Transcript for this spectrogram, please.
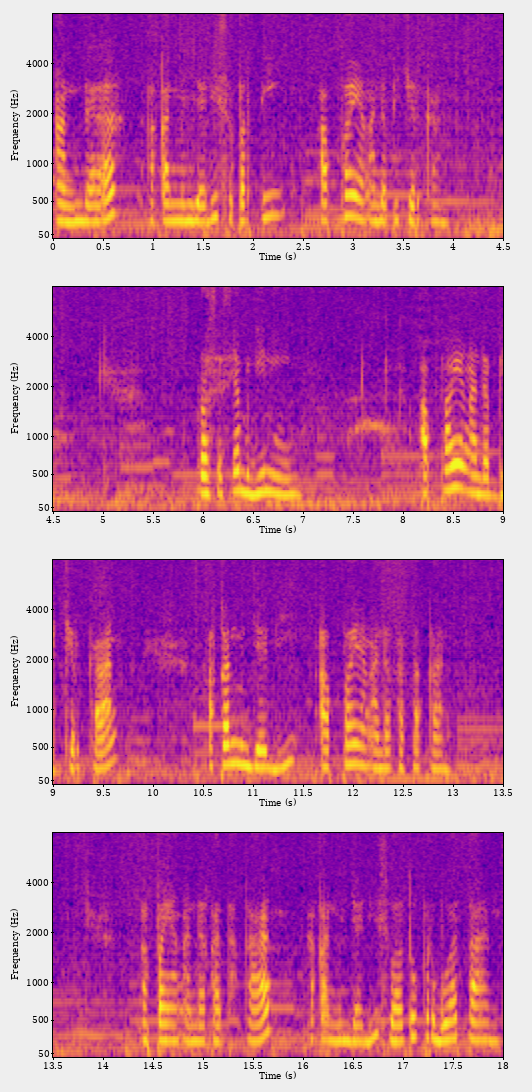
Anda akan menjadi seperti apa yang Anda pikirkan. Prosesnya begini apa yang Anda pikirkan akan menjadi apa yang Anda katakan. Apa yang Anda katakan akan menjadi suatu perbuatan.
